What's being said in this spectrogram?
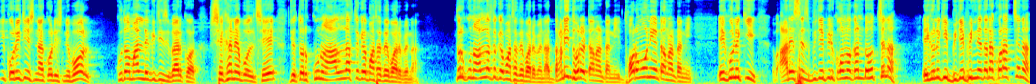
তুই করেছিস না করিসনি বল। কোথা মাল লেগেছিস বের কর। সেখানে বলছে যে তোর কোনো আল্লাহ তোকে বাঁচাতে পারবে না। তোর কোনো আল্লাহ তোকে বাঁচাতে পারবে না। দাঁড়ি ধরে টানাটানি ধর্ম নিয়ে টানাটানি। এগুলো কি আরএসএস বিজেপির কর্মকাণ্ড হচ্ছে না? এগুলো কি বিজেপির নেতারা করাচ্ছে না?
